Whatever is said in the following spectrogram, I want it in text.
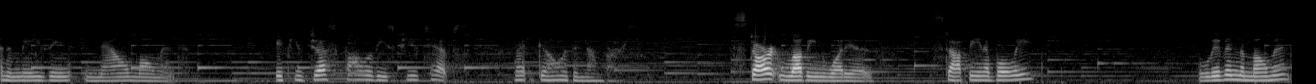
an amazing now moment. If you just follow these few tips, let go of the numbers. Start loving what is. Stop being a bully. Live in the moment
